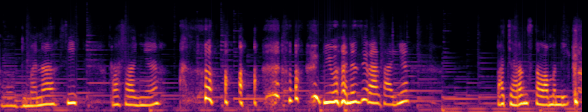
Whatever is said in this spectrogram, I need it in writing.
uh, gimana sih rasanya? gimana sih rasanya pacaran setelah menikah?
